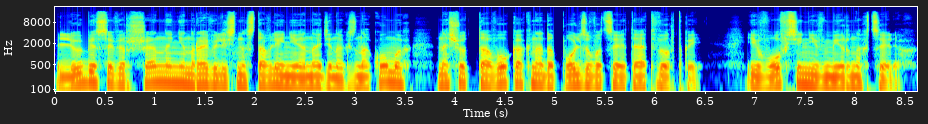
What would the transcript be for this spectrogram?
Любе совершенно не нравились наставления Надиных знакомых насчет того, как надо пользоваться этой отверткой, и вовсе не в мирных целях.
